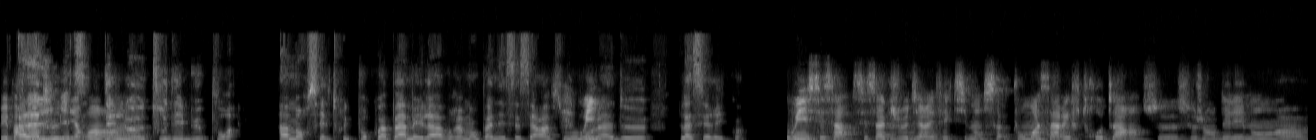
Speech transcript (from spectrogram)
Mais par À contre, limite, miroir, dès euh, le tout super. début, pour amorcer le truc, pourquoi pas, mais là, vraiment pas nécessaire à ce Oui, moment-là de la série, quoi. oui, c'est ça, c'est ça que je veux dire, effectivement. Ça- pour moi, ça arrive trop tard, hein, ce, ce genre d'élément. euh,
